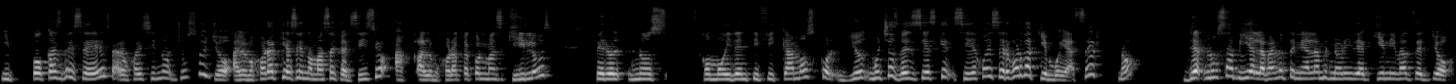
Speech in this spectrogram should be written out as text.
Y pocas veces, a lo mejor decir, no, yo soy yo, a lo mejor aquí haciendo más ejercicio, a, a lo mejor acá con más kilos, pero nos como identificamos con, yo muchas veces si es que si dejo de ser gorda, ¿quién voy a ser? ¿No? Ya no sabía, la verdad no tenía la menor idea quién iba a ser yo,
